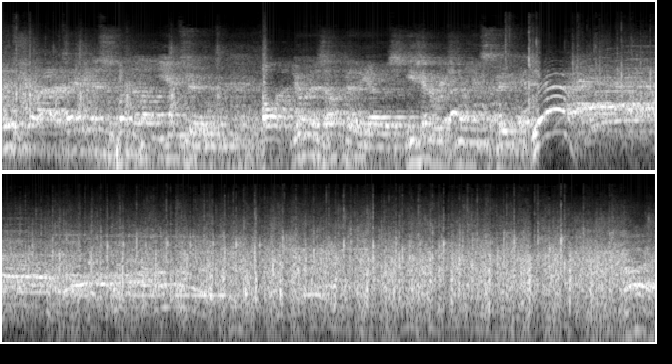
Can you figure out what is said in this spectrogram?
This guy taking this putting it on YouTube doing his own videos, he's going to reach millions of people. Yeah! All right,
